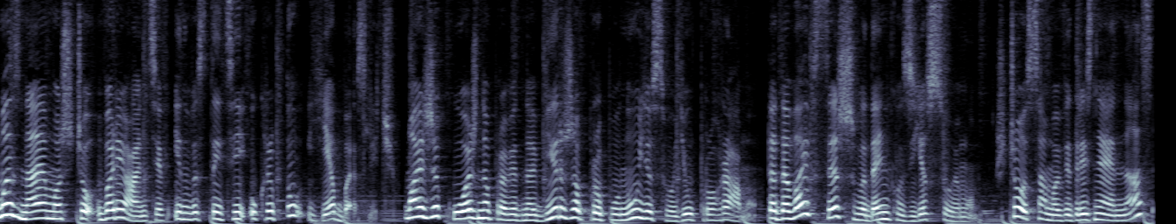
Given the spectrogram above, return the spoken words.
Ми знаємо, що варіантів інвестицій у крипту є безліч. Майже кожна провідна біржа пропонує свою програму. Та давай все швиденько з'ясуємо, що саме відрізняє нас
